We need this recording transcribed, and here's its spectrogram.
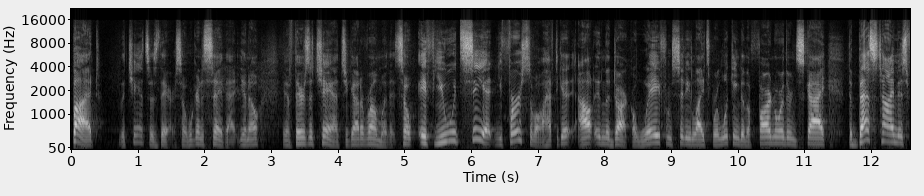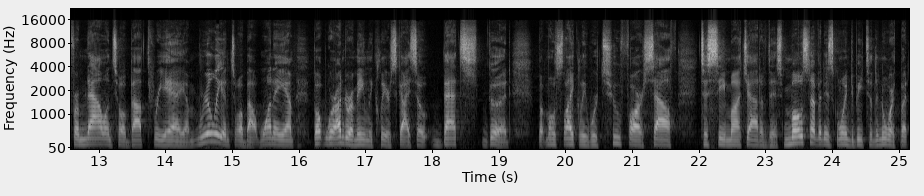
but the chance is there. So we're going to say that, you know, if there's a chance, you got to run with it. So if you would see it, you first of all have to get out in the dark, away from city lights. We're looking to the far northern sky. The best time is from now until about 3 a.m., really until about 1 a.m., but we're under a mainly clear sky, so that's good. But most likely we're too far south to see much out of this. Most of it is going to be to the north, but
